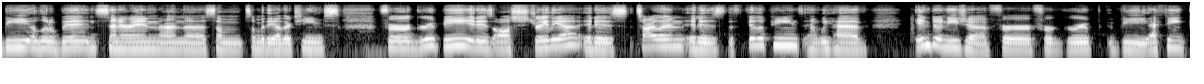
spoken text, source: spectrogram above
B a little bit and center in on some some of the other teams. For Group B, it is Australia, it is Thailand, it is the Philippines, and we have Indonesia for for Group B. I think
